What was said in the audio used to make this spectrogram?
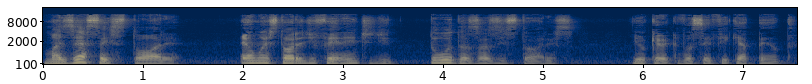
Mas essa história é uma história diferente de todas as histórias. E eu quero que você fique atento,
